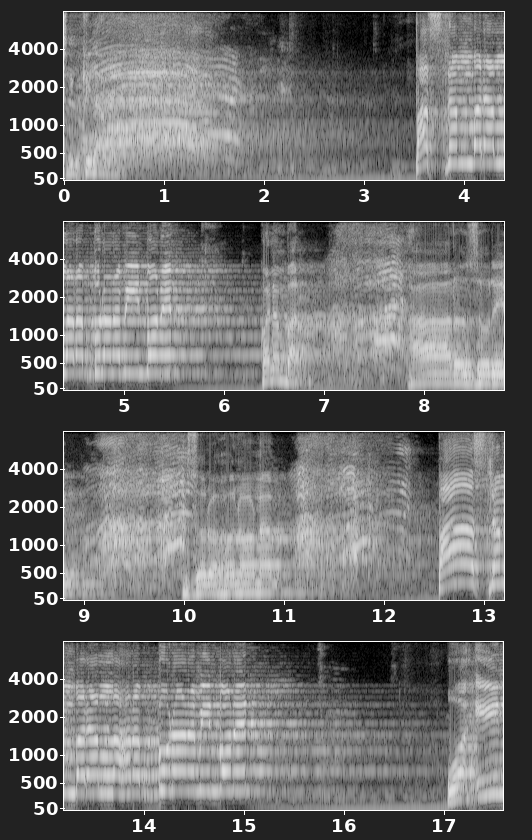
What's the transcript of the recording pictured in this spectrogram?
ঠিক কিনা? পাঁচ নাম্বার আল্লাহ রাব্বুল আলামিন বলেন, কয় নাম্বার? আর জোরে, জোর হলো না। পাঁচ নাম্বার আল্লাহ রাব্বুল আলামিন বলেন وإن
